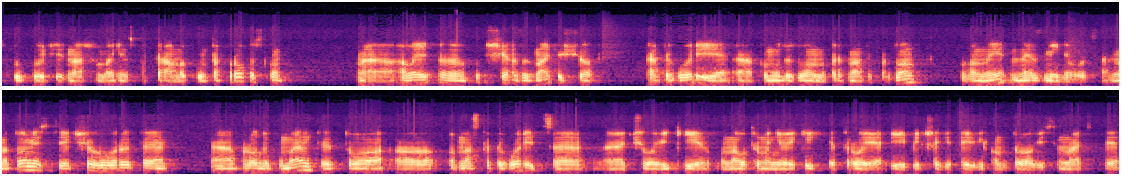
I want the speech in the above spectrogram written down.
спілкуючись з нашими інспекторами в пунктах пропуску. Але ще раз зазначу, що категорії, кому дозволено перетинати кордон, вони не змінювалися. Натомість, якщо говорити е, про документи, то е, одна з категорій це е, чоловіки, на утриманні у яких є троє і більше дітей віком до 18 е,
